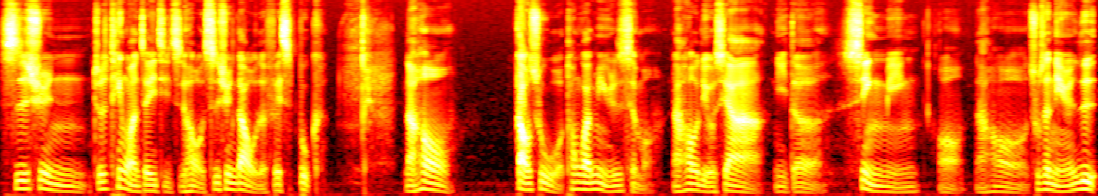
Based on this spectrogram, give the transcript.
私讯，就是听完这一集之后，私讯到我的 Facebook，然后告诉我通关密语是什么，然后留下你的姓名哦，然后出生年月日。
